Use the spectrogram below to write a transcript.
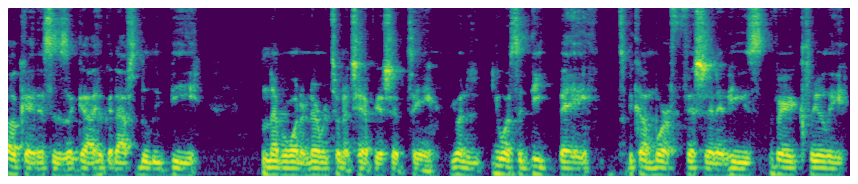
okay, this is a guy who could absolutely be number one or number two in a championship team. You want to, you want Saddiq Bey to become more efficient, and he's very clearly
